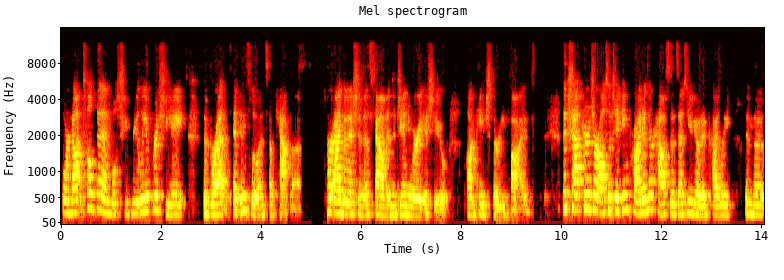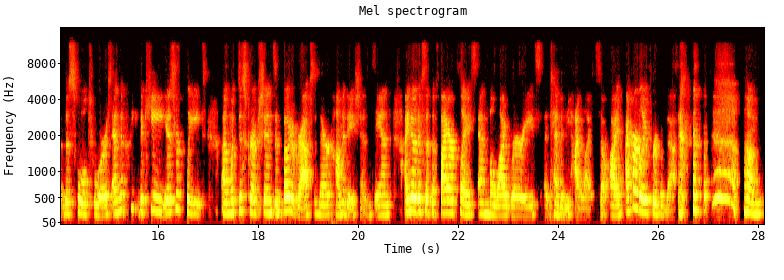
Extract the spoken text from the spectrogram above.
for not till then will she really appreciate the breadth and influence of Kappa. Her admonition is found in the January issue on page 35. The chapters are also taking pride in their houses, as you noted, Kylie, in the, the school tours. And the, the key is replete um, with descriptions and photographs of their accommodations. And I noticed that the fireplace and the libraries tend to be highlights. So I, I heartily approve of that. um,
